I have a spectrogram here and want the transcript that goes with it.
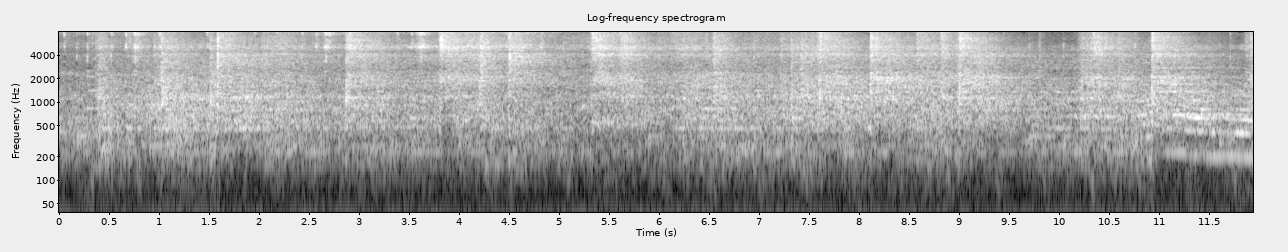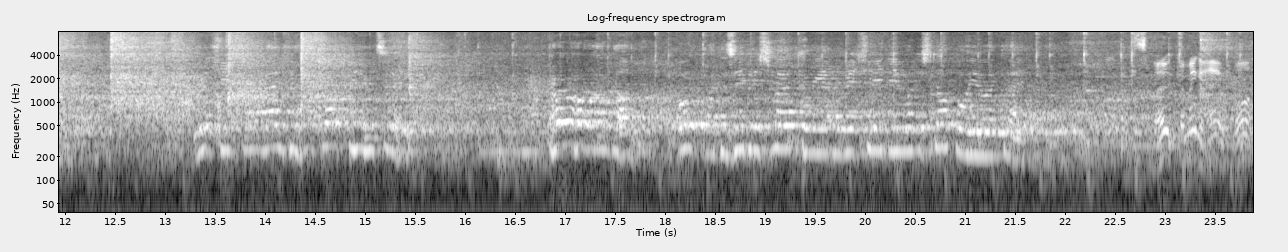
you Richie, congratulations, what beauty! Oh, well done. Oh, I can see a bit of smoke coming out of Richie. Do you want to stop or are you okay? Smoke coming out. What?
